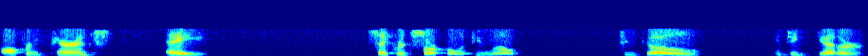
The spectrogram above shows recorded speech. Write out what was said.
offering parents a sacred circle, if you will, to go and together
